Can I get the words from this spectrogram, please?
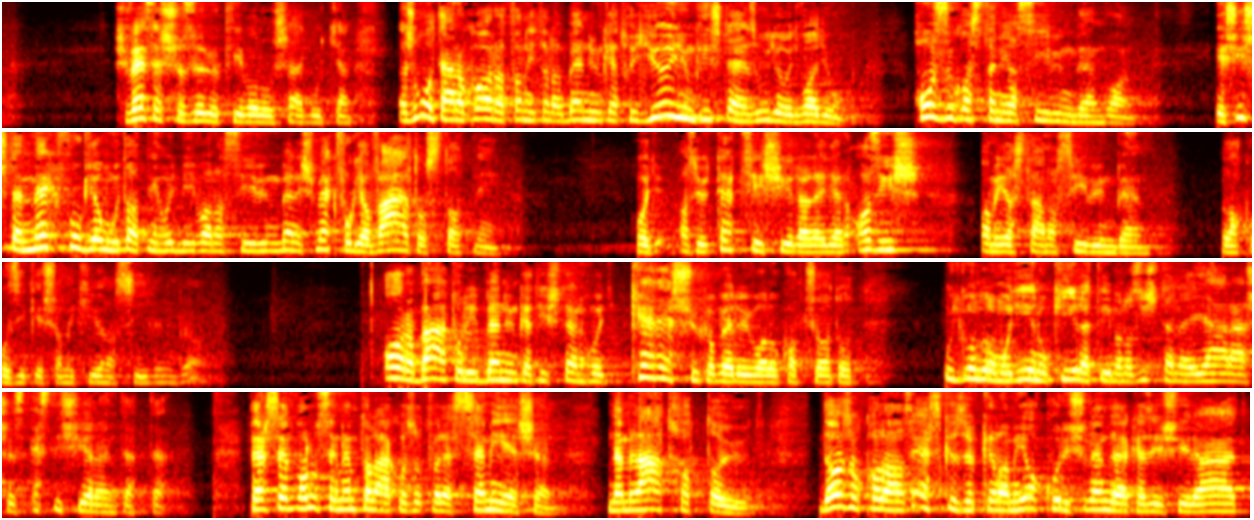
És vezess az örökké valóság útján. A Zsoltárok arra tanítanak bennünket, hogy jöjjünk Istenhez úgy, ahogy vagyunk. Hozzuk azt, ami a szívünkben van. És Isten meg fogja mutatni, hogy mi van a szívünkben, és meg fogja változtatni, hogy az ő tetszésére legyen az is, ami aztán a szívünkben lakozik, és ami kijön a szívünkből. Arra bátorít bennünket Isten, hogy keressük a velő való kapcsolatot. Úgy gondolom, hogy Énok életében az Istennel járás ez, ezt is jelentette. Persze valószínűleg nem találkozott vele személyesen, nem láthatta őt, de azokkal az eszközökkel, ami akkor is rendelkezésére állt,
